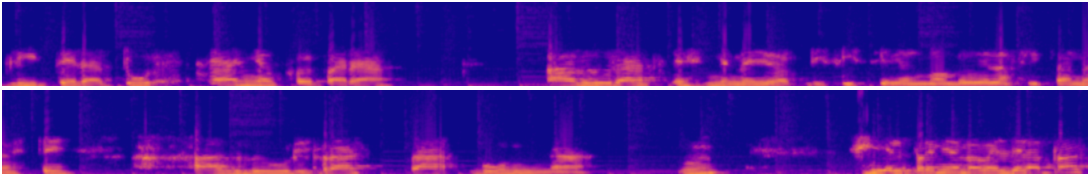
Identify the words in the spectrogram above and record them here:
Literatura este año fue para Abduraz, es medio difícil el nombre del africano este, Abdulraza Gunna. Y el Premio Nobel de la Paz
